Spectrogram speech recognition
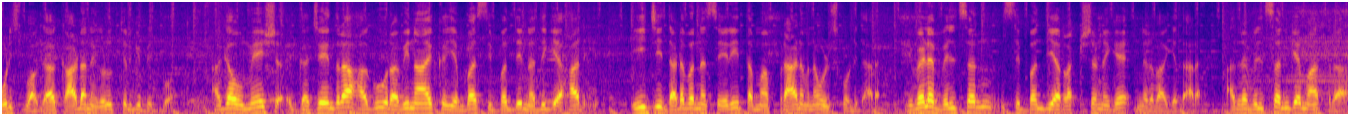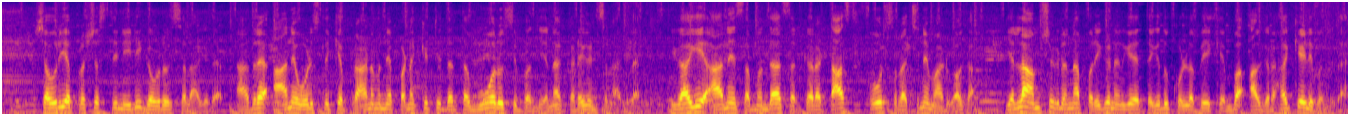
ಓಡಿಸುವಾಗ ಕಾಡಾನೆಗಳು ತಿರುಗಿ ಬಿದ್ದವು ಆಗ ಉಮೇಶ್, ಗಜೇಂದ್ರ ಹಾಗೂ ರವಿನಾಯಕ್ ಎಂಬ ಸಿಬ್ಬಂದಿ ನದಿಗೆ ಹಾರಿ ಈಜಿ ದಡವನ್ನು ಸೇರಿ ತಮ್ಮ ಪ್ರಾಣವನ್ನು ಉಳಿಸಿಕೊಂಡಿದ್ದಾರೆ. ಈ ವೇಳೆ ವಿಲ್ಸನ್ ಸಿಬ್ಬಂದಿಯ ರಕ್ಷಣೆಗೆ ನೆರವಾಗಿದ್ದಾರೆ. ಆದರೆ ವಿಲ್ಸನ್ಗೆ ಮಾತ್ರ ಶೌರ್ಯ ಪ್ರಶಸ್ತಿ ನೀಡಿ ಗೌರವಿಸಲಾಗಿದೆ. ಆದರೆ ಆನೆ ಓಡಿಸಲಿಕ್ಕೆ ಪ್ರಾಣವನ್ನೇ ಪಣಕ್ಕಿಟ್ಟಿದ್ದಂಥ ಮೂವರು ಸಿಬ್ಬಂದಿಯನ್ನು ಕಡೆಗಣಿಸಲಾಗಿದೆ. ಹೀಗಾಗಿ ಆನೆ ಸಂಬಂಧ ಸರ್ಕಾರ ಟಾಸ್ಕ್ ಫೋರ್ಸ್ ರಚನೆ ಮಾಡುವಾಗ ಎಲ್ಲ ಅಂಶಗಳನ್ನು ಪರಿಗಣನೆಗೆ ತೆಗೆದುಕೊಳ್ಳಬೇಕೆಂಬ ಆಗ್ರಹ ಕೇಳಿಬಂದಿದೆ.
